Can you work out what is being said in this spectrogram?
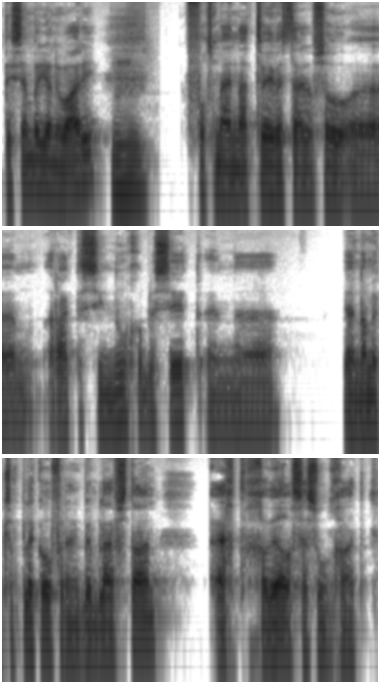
december, januari. Volgens mij na twee wedstrijden of zo eh, raakte Sinou geblesseerd. En eh, ja, nam ik zijn plek over en ik ben blijven staan. Echt geweldig seizoen gehad.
